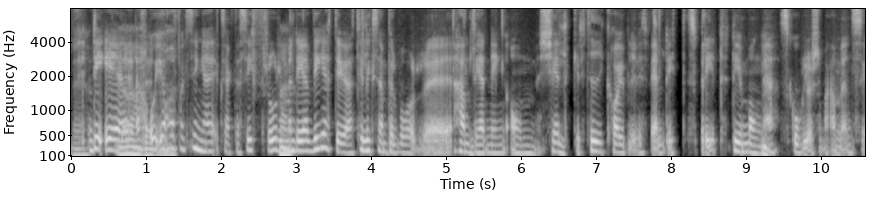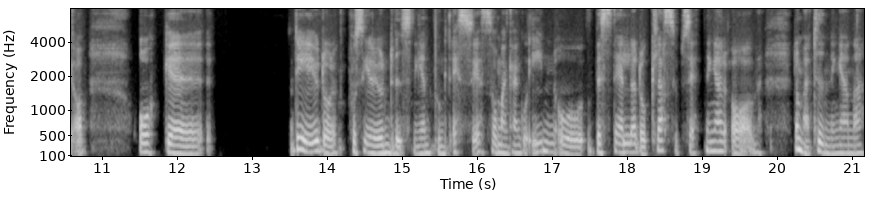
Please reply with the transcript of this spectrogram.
med det är, och Jag har faktiskt inga exakta siffror Nej. men det jag vet är att till exempel vår eh, handledning om källkritik har ju blivit väldigt spridd. Det är många mm. skolor som har använt sig av. Och eh, det är ju då på serieundervisningen.se som man kan gå in och beställa då klassuppsättningar av de här tidningarna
